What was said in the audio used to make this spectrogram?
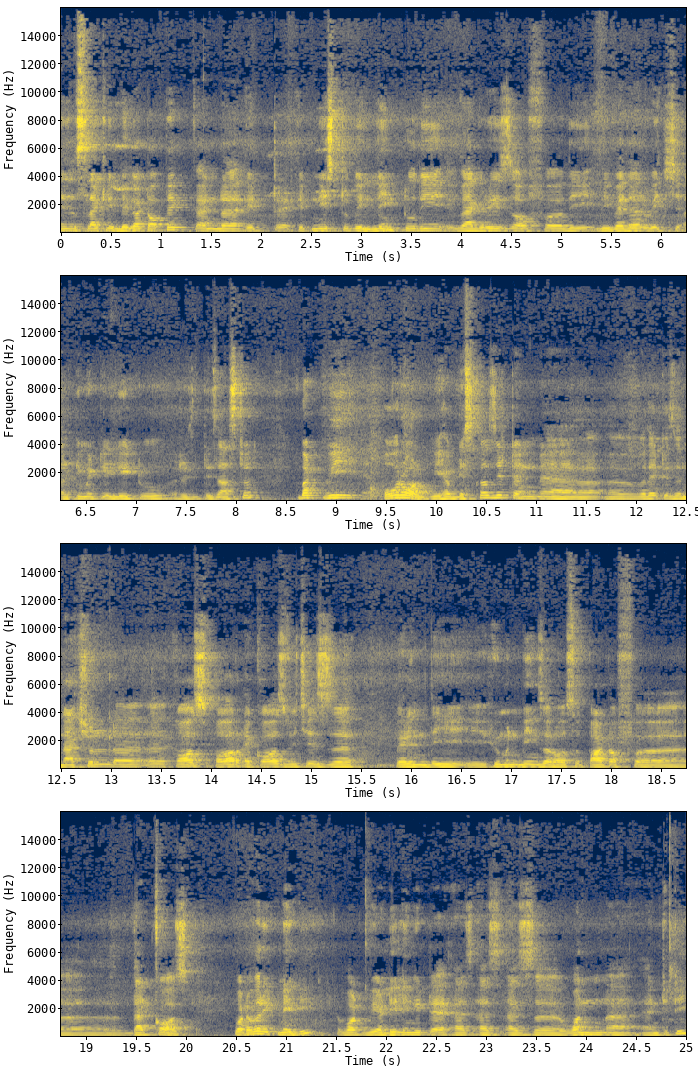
is a slightly bigger topic, and it it needs to be linked to the vagaries of the the weather, which ultimately lead to disaster but we overall we have discussed it and uh, uh, whether it is a natural uh, cause or a cause which is wherein the human beings are also part of uh, that cause whatever it may be what we are dealing it as as as uh, one uh, entity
